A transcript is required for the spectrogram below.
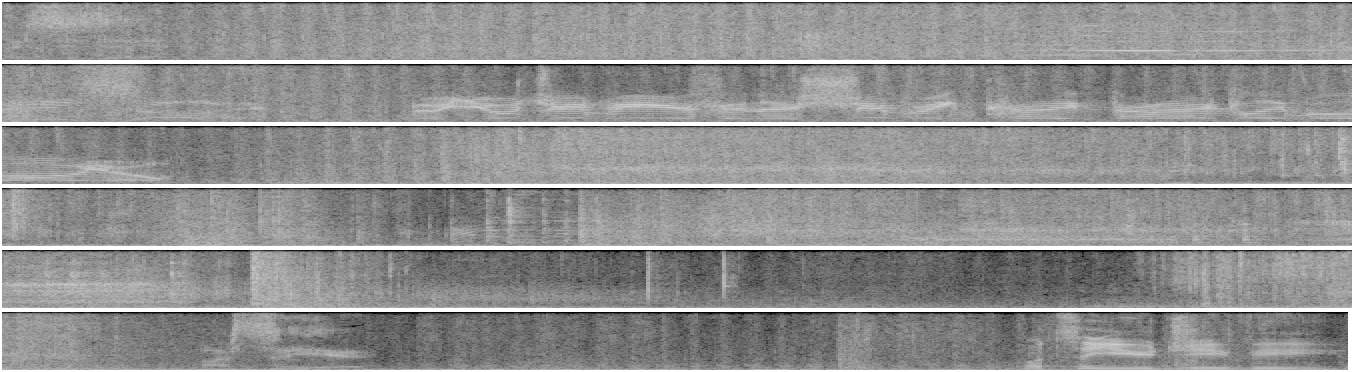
this is it. Get inside! The UGV is in a shipping crate directly below you. I see it. What's a UGV?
